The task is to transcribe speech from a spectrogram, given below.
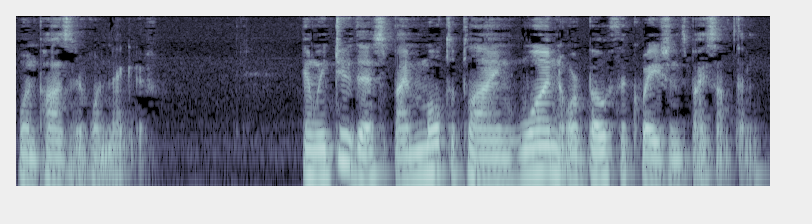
one positive, one negative. And we do this by multiplying one or both equations by something.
